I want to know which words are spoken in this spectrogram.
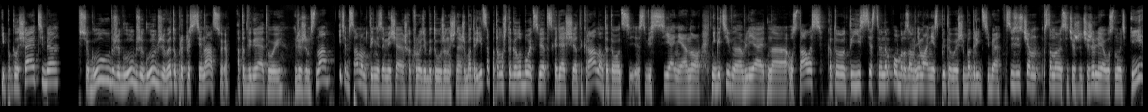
и поглощает тебя все глубже, глубже, глубже в эту прокрастинацию, отодвигая твой режим сна, и тем самым ты не замечаешь, как вроде бы ты уже начинаешь бодриться, потому что голубой цвет, исходящий от экрана, вот это вот сияние, оно негативно влияет на усталость, которую ты естественным образом внимание испытываешь и бодрить себя, в связи с чем становится тяж тяжелее уснуть. И,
